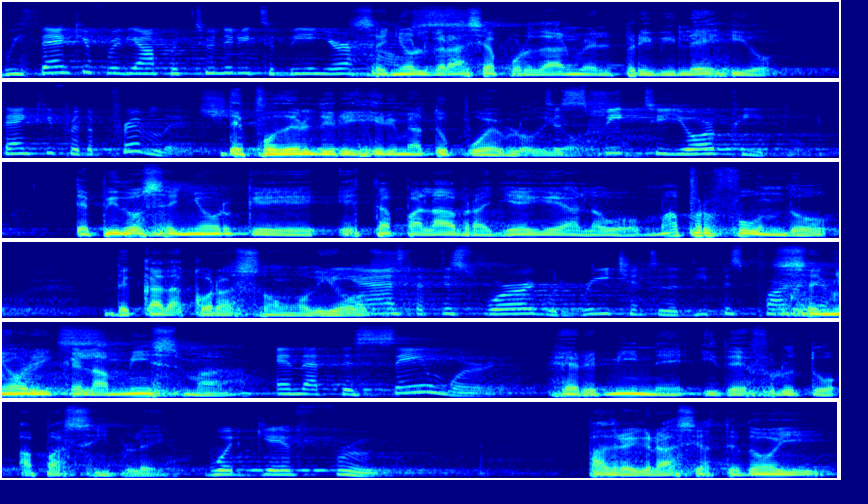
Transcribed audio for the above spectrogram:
We thank you for the opportunity to be in your Señor, house. gracias por darme el privilegio Thank you for the privilege de poder dirigirme a tu pueblo, to Dios. speak to your people. Te pido, Señor, que esta palabra llegue a lo más profundo de cada corazón, oh We Dios. ask that this word would reach into the deepest part Señor, of y their que la hearts, misma and that this same word germine y dé fruto apacible. would give fruit. Padre, gracias te doy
